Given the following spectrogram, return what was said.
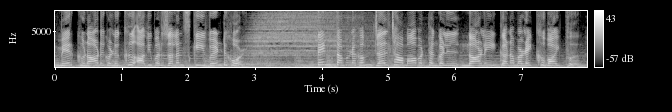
மேற்கு நாடுகளுக்கு அதிபர் ஜெலன்ஸ்கி வேண்டுகோள். தென் தமிழகம் டெல்டா மாவட்டங்களில் நாளை கனமழைக்கு வாய்ப்பு.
